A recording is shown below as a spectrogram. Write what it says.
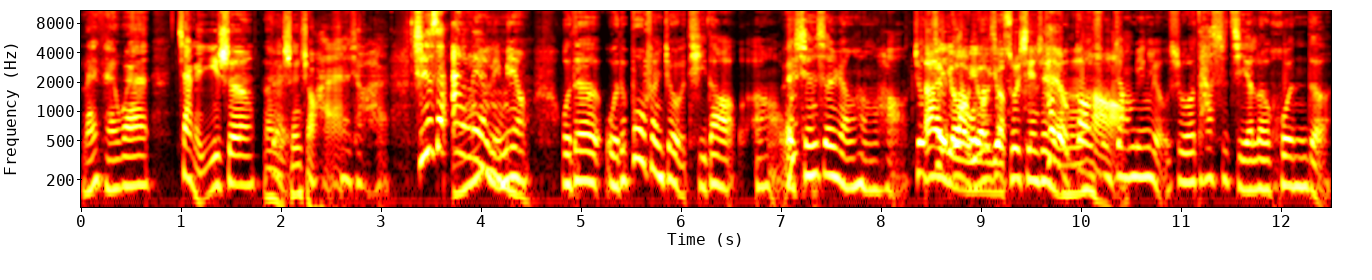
来台湾嫁给医生，然后生小孩。生小孩，其实，在暗恋里面，我的我的部分就有提到，呃，我先生人很好，就最有有有说先生人很好，他有告诉江滨柳说他是结了婚的，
